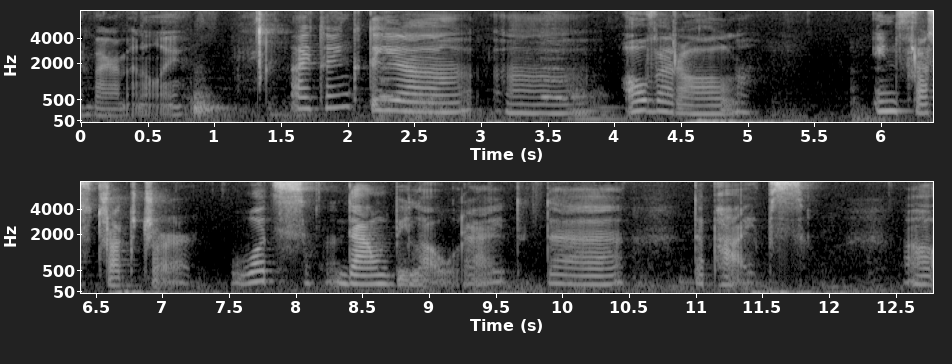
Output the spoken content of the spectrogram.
environmentally? I think the uh, uh, overall infrastructure, what's down below, right? The the pipes, uh,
